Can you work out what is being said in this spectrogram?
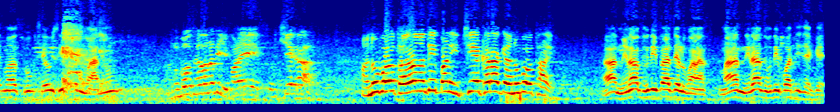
એમાં સુખ છે એવું શી માન્યું? અનુભવ થયો નથી પણ એ ઈચ્છીએ ખરા. અનુભવ થયો નથી પણ ઈચ્છીએ ખરા કે અનુભવ થાય. હા, નિરાંત સુધી પહોંચેલું માણસ. માણસ નિરાંત સુધી પહોંચી શકે.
